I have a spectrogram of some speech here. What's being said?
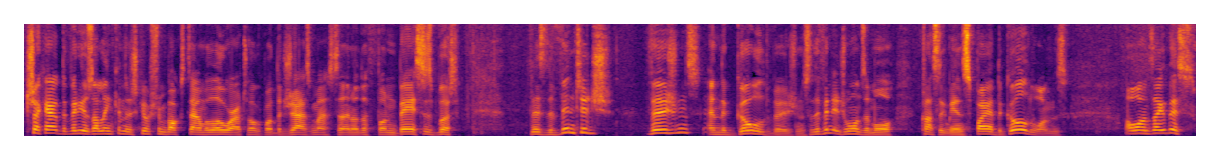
Check out the videos I'll link in the description box down below where I talk about the Jazzmaster and other fun basses, but there's the vintage versions and the gold versions. So the vintage ones are more classically inspired, the gold ones are ones like this.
